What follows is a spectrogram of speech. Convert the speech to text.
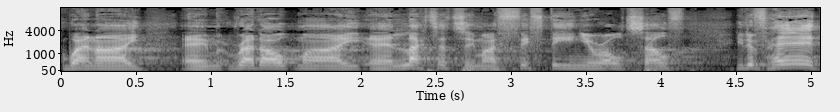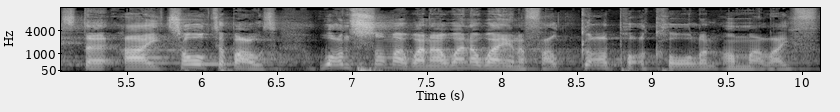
when I um, read out my uh, letter to my 15 year old self, You'd have heard that I talked about one summer when I went away and I felt God put a calling on my life.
